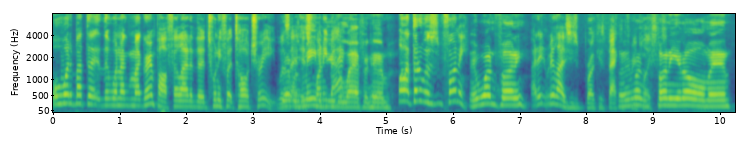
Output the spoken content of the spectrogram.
Well, what about the, the when I, my grandpa fell out of the twenty foot tall tree? Was that, that was his mean funny of you back? to laugh at him. Well, I thought it was funny. It wasn't funny. I didn't realize he broke his back in It three wasn't places. funny at all, man.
